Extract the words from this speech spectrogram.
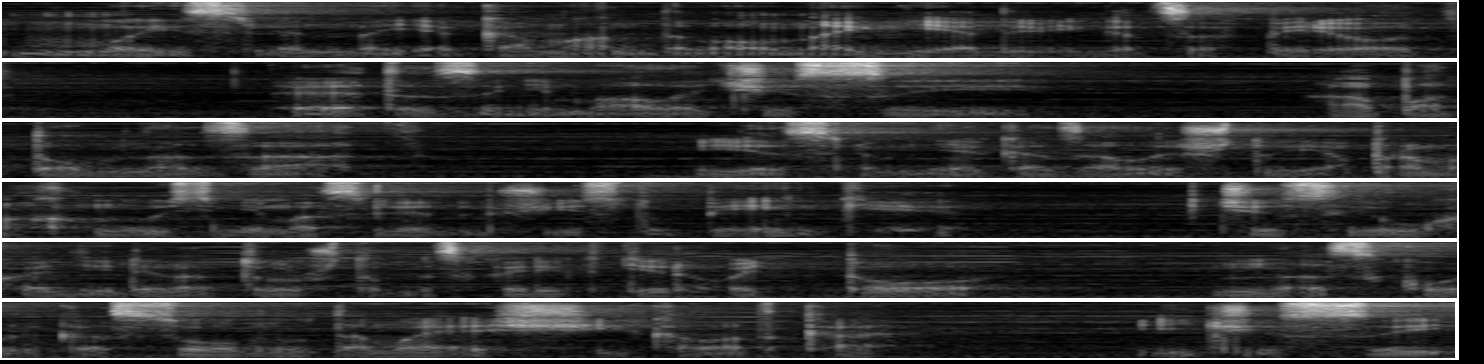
Мысленно я командовал ноге двигаться вперед. Это занимало часы, а потом назад. Если мне казалось, что я промахнусь мимо следующей ступеньки, Часы уходили на то, чтобы скорректировать то, насколько согнута моя щиколотка, и часы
